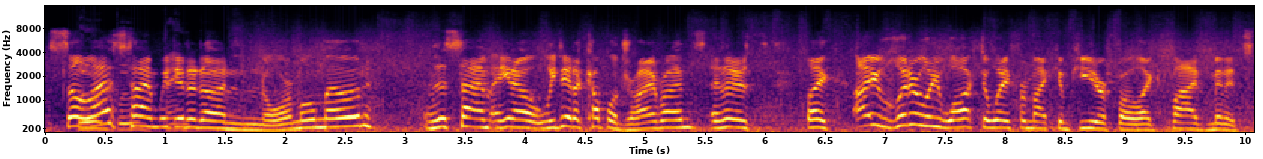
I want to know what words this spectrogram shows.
So Boom, last boom, time we bang. did it on normal mode. And this time, you know, we did a couple dry runs, and there's like I literally walked away from my computer for like five minutes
